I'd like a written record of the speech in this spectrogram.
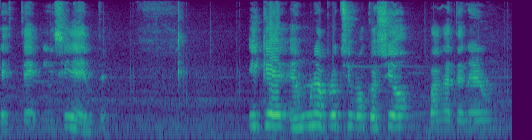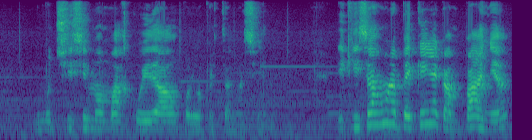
este incidente y que en una próxima ocasión van a tener un muchísimo más cuidado con lo que están haciendo. Y quizás una pequeña campaña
